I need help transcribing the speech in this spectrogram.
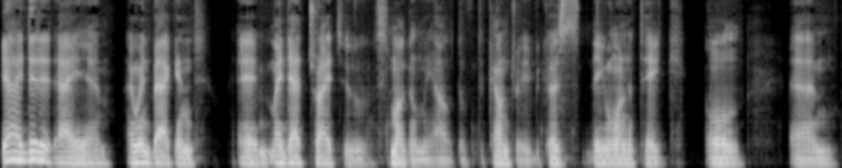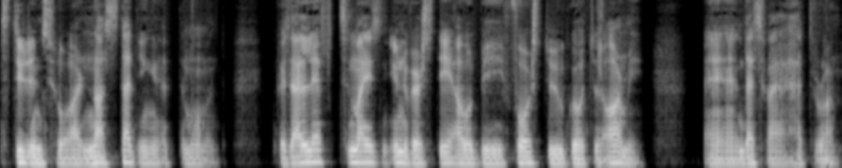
Yeah, I did it. I, um, I went back and uh, my dad tried to smuggle me out of the country because they want to take all um, students who are not studying at the moment because I left my university, I would be forced to go to the army, and that's why I had to run.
